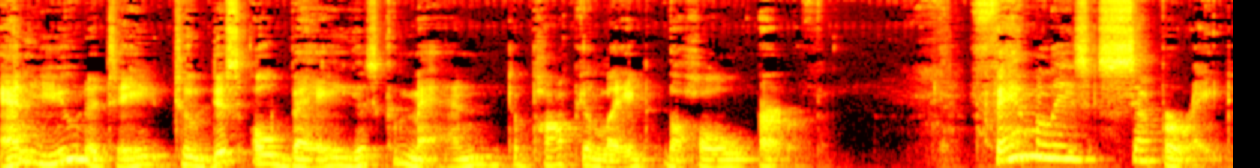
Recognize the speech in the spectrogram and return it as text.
and unity to disobey his command to populate the whole earth. Families separate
